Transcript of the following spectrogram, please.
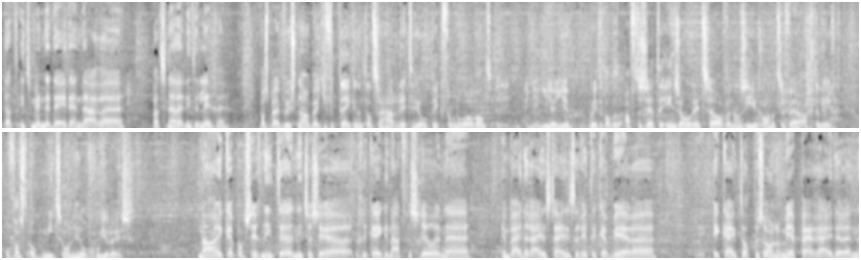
dat iets minder deden en daar wat sneller niet te liggen. Was bij Wust nou een beetje vertekenend dat ze haar rit heel dik verloor? Want je, je, je probeert het altijd af te zetten in zo'n rit zelf... en dan zie je gewoon dat ze ver achter ligt. Of was het ook niet zo'n heel goede race? Nou, ik heb op zich niet, uh, niet zozeer gekeken naar het verschil in, uh, in beide rijders tijdens de rit. Ik heb meer, uh, ik kijk toch persoonlijk meer per rijder en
